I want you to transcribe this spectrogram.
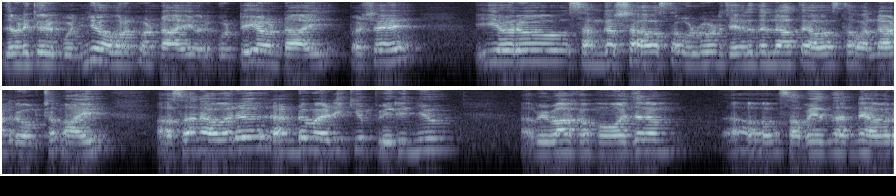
ഇതിനിടയ്ക്ക് ഒരു കുഞ്ഞും അവർക്കുണ്ടായി ഒരു കുട്ടിയും ഉണ്ടായി. പക്ഷേ ഈ ഒരു സംഘർഷാവസ്ഥ ഉള്ളോട് ചേരുന്നില്ലാത്ത അവസ്ഥ വല്ലാണ്ട് രൂക്ഷമായി. അവസാനം അവർ രണ്ട് വഴിക്ക് പിരിഞ്ഞു. വിവാഹമോചനം സഭയിൽ നിന്ന് തന്നെ അവർ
